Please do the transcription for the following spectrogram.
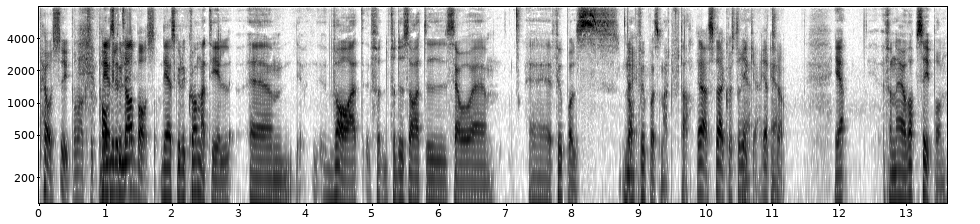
På Cypern också. Skulle- militärbaser. Det jag skulle komma till var att, för, för du sa att du såg eh, eh, fotbolls, någon fotbollsmatch där. Ja, Sverige-Costa Rica. Ja, 1-2. ja. För när jag var på Cypern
